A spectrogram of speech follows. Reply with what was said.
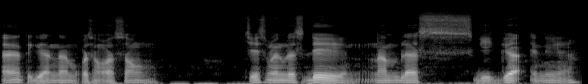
eh 3600 C19D 16 GB ini ya.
